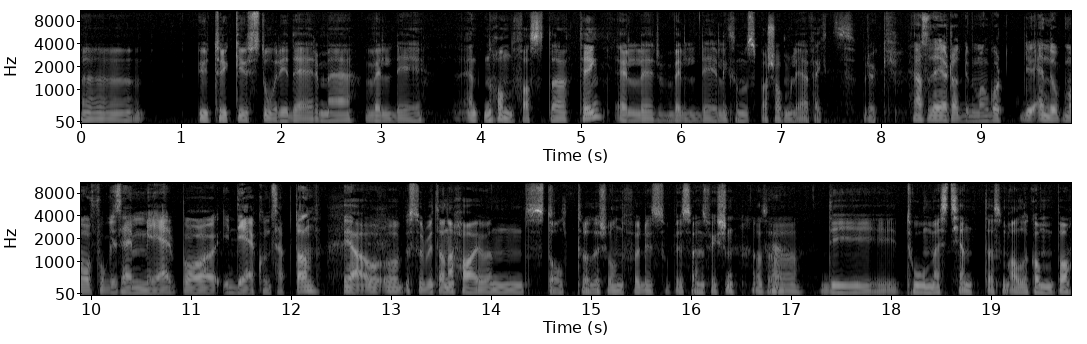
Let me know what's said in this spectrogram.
uh, uttrykke store ideer med veldig enten håndfaste ting eller veldig liksom sparsommelig effektbruk. Ja, Så det gjør at du, går, du, ender opp med å fokusere mer på idékonseptene? Ja, og, og, Storbritannia har jo en stolt tradisjon for dystopisk science fiction. Altså ja. de to mest kjente som alle kommer på,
